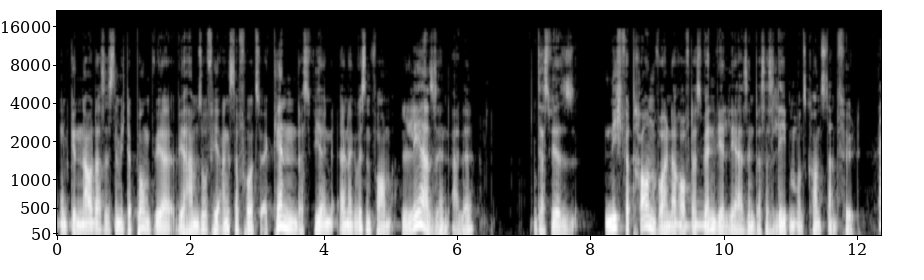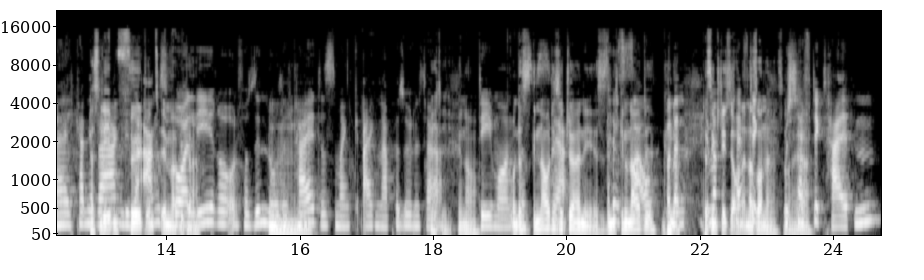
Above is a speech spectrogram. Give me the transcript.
Und genau das ist nämlich der Punkt. Wir, wir haben so viel Angst davor zu erkennen, dass wir in einer gewissen Form leer sind alle, dass wir nicht vertrauen wollen darauf, mhm. dass wenn wir leer sind, dass das Leben uns konstant füllt. Äh, ich kann dir das sagen, Leben füllt Angst uns immer vor wieder. Leere und vor Sinnlosigkeit, mhm. das ist mein eigener persönlicher Richtig, genau. Dämon. Und das, das ist genau diese Journey. Es ist nämlich genau, die, genau. deswegen steht sie auch in der Sonne. So, beschäftigt ja. halten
